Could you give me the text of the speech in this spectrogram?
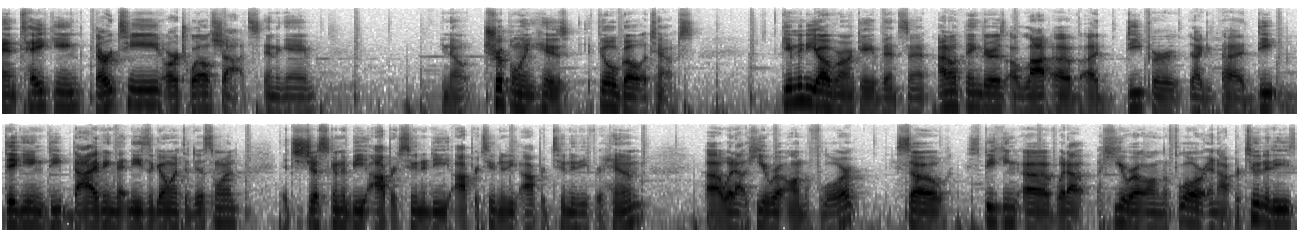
and taking 13 or 12 shots in the game, you know, tripling his field goal attempts. Give me the over on Gabe Vincent. I don't think there's a lot of uh, deeper, like deep digging, deep diving that needs to go into this one. It's just going to be opportunity, opportunity, opportunity for him uh, without Herro on the floor. So, speaking of without a Herro on the floor and opportunities,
